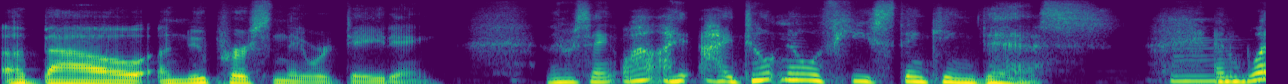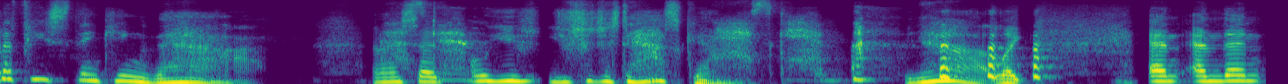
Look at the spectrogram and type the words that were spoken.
about a new person they were dating, and they were saying, "Well, I, I don't know if he's thinking this, Mm. and what if he's thinking that." And I said, him. "Oh, you you should just ask him." Ask him. yeah like and and then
